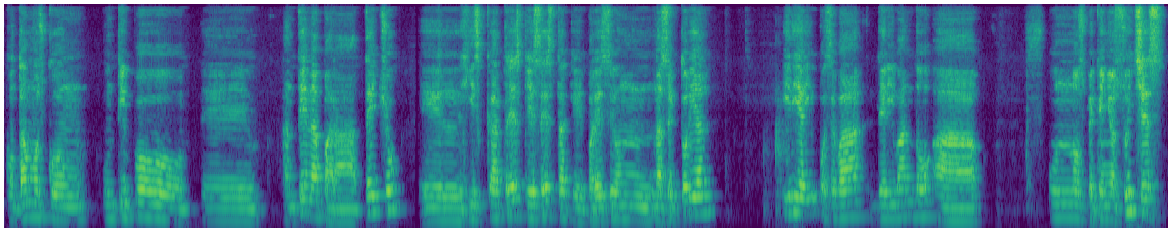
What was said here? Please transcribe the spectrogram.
Contamos con un tipo eh, antena para techo, el GISCA 3 que es esta que parece una sectorial y de ahí pues se va derivando a unos pequeños switches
